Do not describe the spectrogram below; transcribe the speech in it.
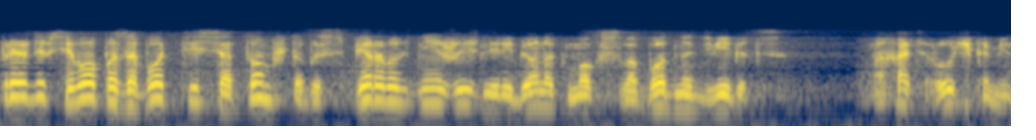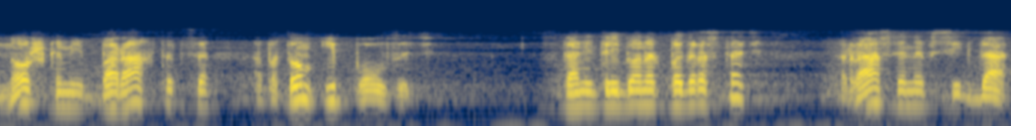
Прежде всего позаботьтесь о том, чтобы с первых дней жизни ребенок мог свободно двигаться, махать ручками, ножками, барахтаться, а потом и ползать. Станет ребенок подрастать, раз и навсегда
